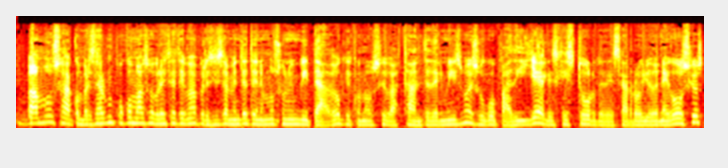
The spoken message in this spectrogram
Vamos a conversar un poco más sobre este tema. Precisamente tenemos un invitado que conoce bastante del mismo, es Hugo Padilla, él es gestor de desarrollo de negocios,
